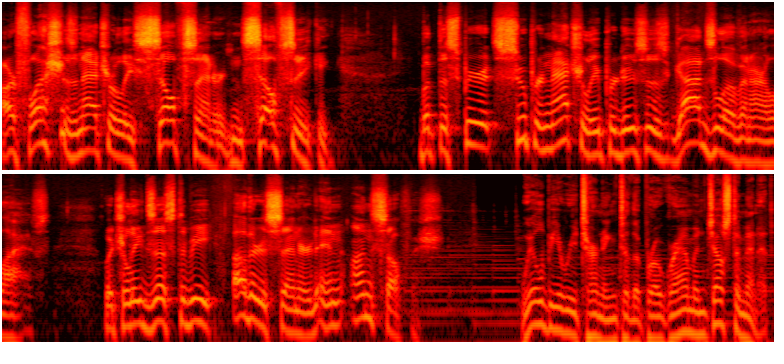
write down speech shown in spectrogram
Our flesh is naturally self centered and self seeking but the Spirit supernaturally produces God's love in our lives, which leads us to be others centered and unselfish. We'll be returning to the program in just a minute.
